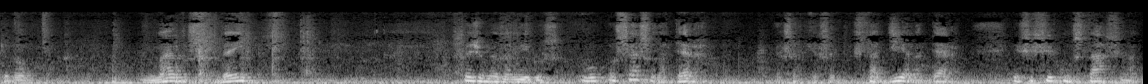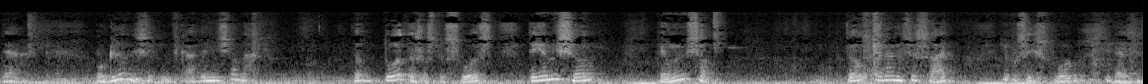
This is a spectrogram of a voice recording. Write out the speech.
que vão animados bem. Vejam, meus amigos, o processo da Terra, essa, essa estadia na Terra, esse circunstácio na Terra, o grande significado é missionário. Então, todas as pessoas têm a missão, têm uma missão. Então, era necessário que vocês todos estivessem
